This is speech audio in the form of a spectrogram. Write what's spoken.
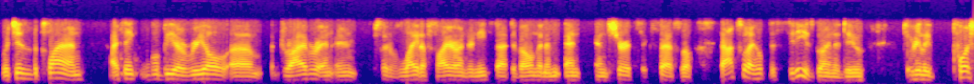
which is the plan, I think will be a real um, driver and, and, sort of light a fire underneath that development and, and, ensure its success. So that's what I hope the city is going to do to really push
